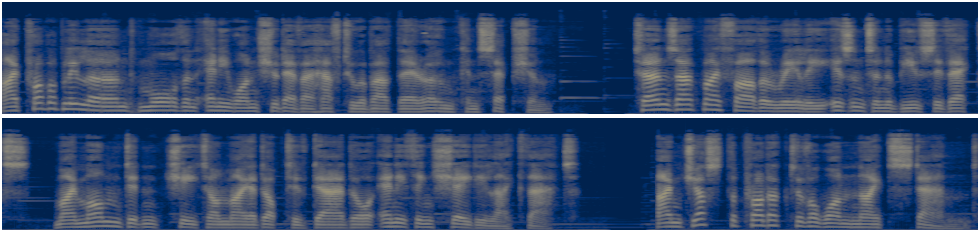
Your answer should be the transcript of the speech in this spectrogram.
I probably learned more than anyone should ever have to about their own conception. Turns out my father really isn't an abusive ex, my mom didn't cheat on my adoptive dad or anything shady like that. I'm just the product of a one night stand.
